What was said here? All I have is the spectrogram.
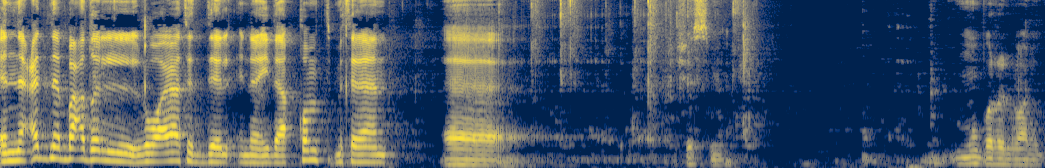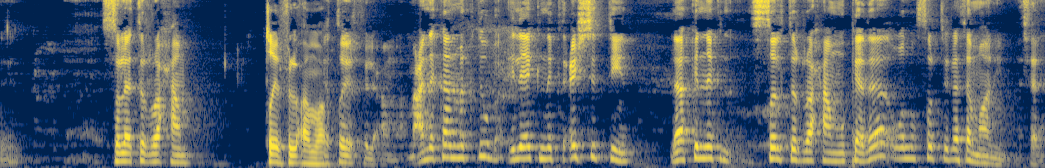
إن عندنا بعض الروايات تدل إن إذا قمت مثلا آه شو اسمه؟ مو بر الوالدين. صلة الرحم. طير في العمر طير في العمر مع إنه كان مكتوب إليك إنك تعيش 60 لكنك صلت الرحم وكذا والله صرت إلى 80 مثلا.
